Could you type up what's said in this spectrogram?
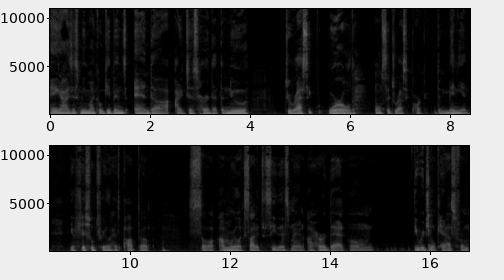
Hey guys, it's me, Michael Gibbons, and uh, I just heard that the new Jurassic World, almost said Jurassic Park Dominion, the official trailer has popped up. So I'm real excited to see this, man. I heard that um, the original cast from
